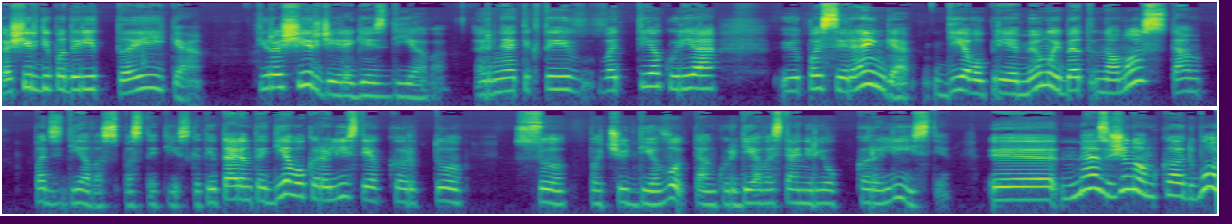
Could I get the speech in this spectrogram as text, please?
tą širdį padaryti taikę. Tyra širdžiai regės Dievą. Ar ne tik tai va tie, kurie e, pasirengia Dievo prieimimui, bet namus ten pats Dievas pastatys. Kitaip tariant, tai Dievo karalystė kartu su pačiu Dievu, ten, kur Dievas, ten ir jo karalystė. E, mes žinom, kad buvo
